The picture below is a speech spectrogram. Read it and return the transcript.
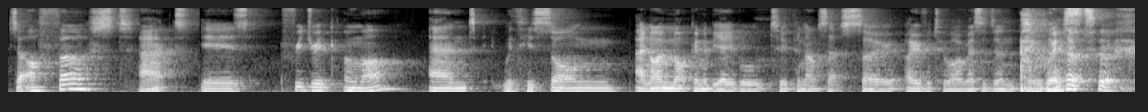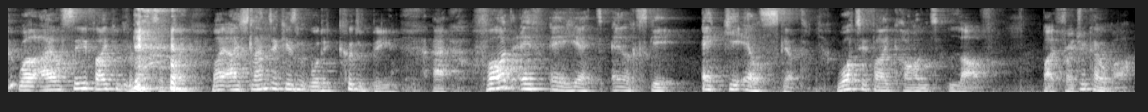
So our first act is Fridrik Omar, and with his song, and I'm not going to be able to pronounce that, so over to our resident linguist. well, I'll see if I can pronounce it. My, my Icelandic isn't what it could have been. Uh, Vad if ég elski ekki elskad? What if I can't love? By Fridrik Omar.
